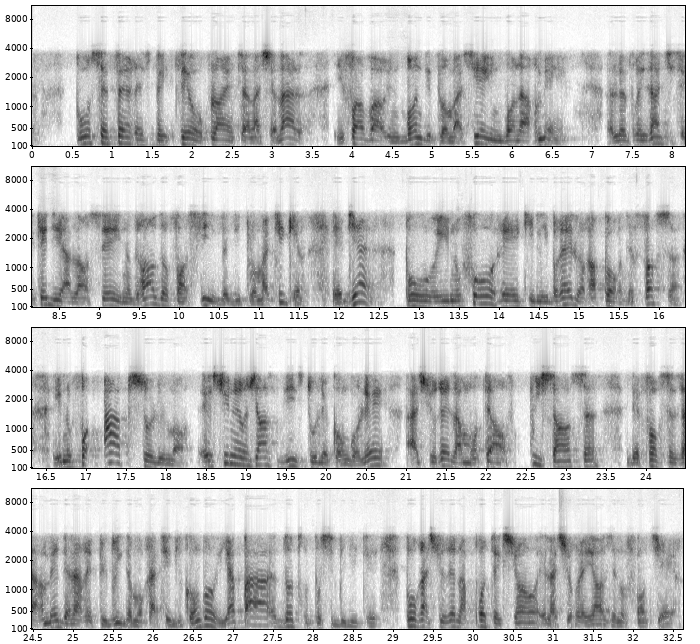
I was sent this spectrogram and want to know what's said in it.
pour se faire respecter au plan international, il faut avoir une bonne diplomatie et une bonne armée. Le président Tshisekedi a lancé une grande offensive diplomatique. Eh bien, il nous faut rééquilibrer le rapport de force. Il nous faut absolument, et c'est une urgence, disent tous les Congolais, assurer la montée en, puissance des forces armées de la République démocratique du Congo. Il n'y a pas d'autre possibilité pour assurer la protection et la surveillance de nos frontières.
